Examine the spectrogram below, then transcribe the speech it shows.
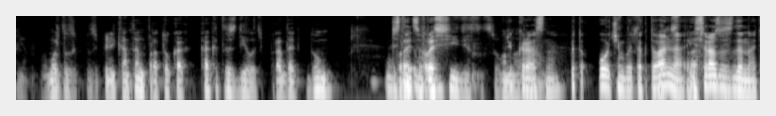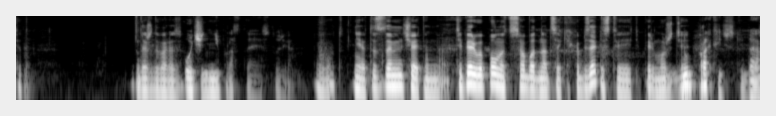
Нет, можно запилить контент про то, как, как это сделать. Продать дом в, в России дистанционно. Прекрасно. Да. Это очень будет актуально и сразу задонатят. Даже два раза. Очень непростая история. Вот. Нет, это замечательно. Теперь вы полностью свободны от всяких обязательств, и теперь можете... Ну, практически, да.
